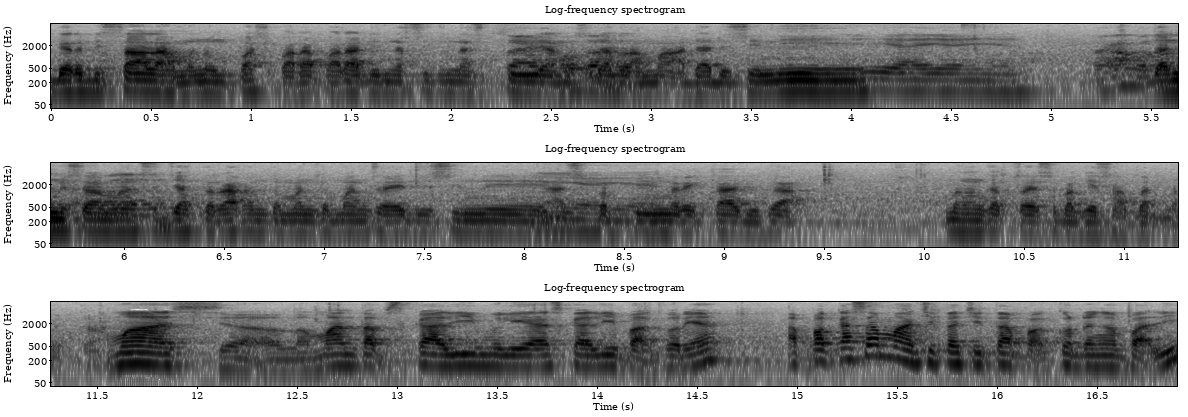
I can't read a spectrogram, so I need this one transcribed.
biar bisa lah menumpas para para dinasti-dinasti yang sudah lama ada di sini. Iya iya iya. Dan bisa mensejahterakan teman-teman saya di sini Iya, seperti iya. mereka juga menganggap saya sebagai sahabat mereka. Masya Allah, mantap sekali, mulia sekali Pak Kur ya. Apakah sama cita-cita Pak Kur dengan Pak Li?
